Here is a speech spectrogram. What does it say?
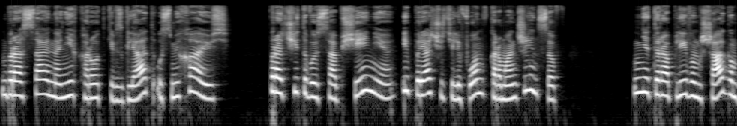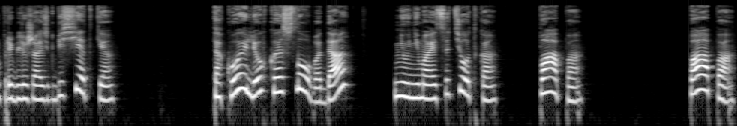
Бросаю на них короткий взгляд, усмехаюсь. Прочитываю сообщение и прячу телефон в карман джинсов. Неторопливым шагом приближаюсь к беседке. «Такое легкое слово, да?» Не унимается тетка. «Папа!» «Папа!»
